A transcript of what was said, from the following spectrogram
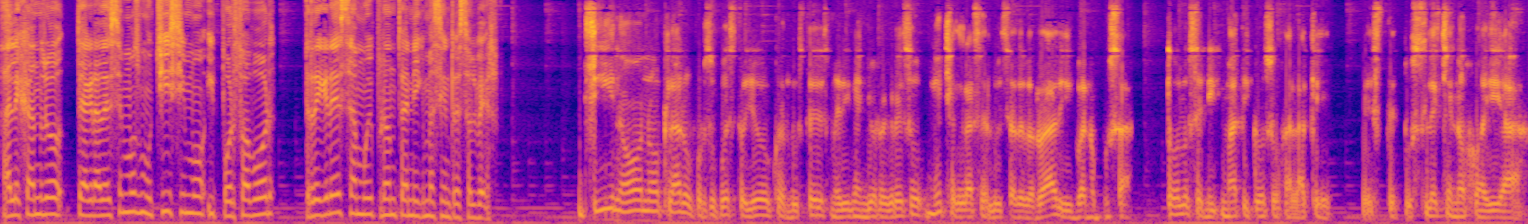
Alejandro, te agradecemos muchísimo y por favor, regresa muy pronto a Enigma sin resolver. Sí, no, no, claro, por supuesto. Yo cuando ustedes me digan yo regreso. Muchas gracias, Luisa, de verdad. Y bueno, pues a todos los enigmáticos, ojalá que este, pues le echen ojo ahí a,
